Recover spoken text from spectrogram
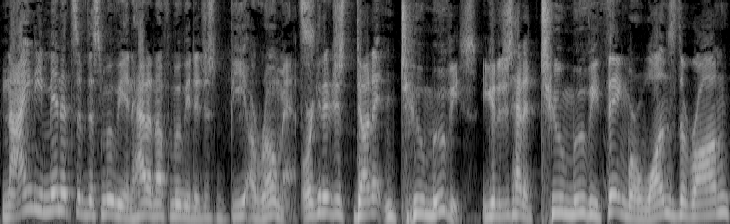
90 minutes of this movie and had enough movie to just be a romance. Or you could have just done it in two movies. You could have just had a two movie thing where one's the rom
